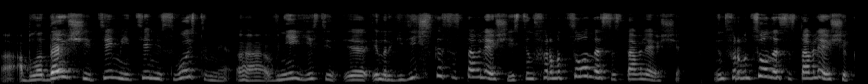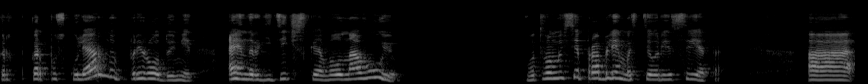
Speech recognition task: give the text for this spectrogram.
А, обладающие теми и теми свойствами. А, в ней есть э, энергетическая составляющая, есть информационная составляющая. Информационная составляющая корпускулярную природу имеет, а энергетическая волновую. Вот вам и все проблемы с теорией света. А,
